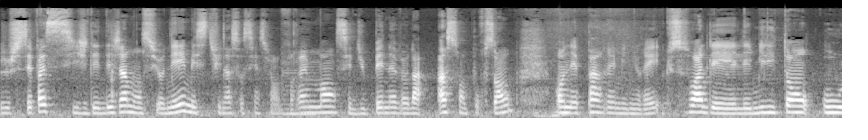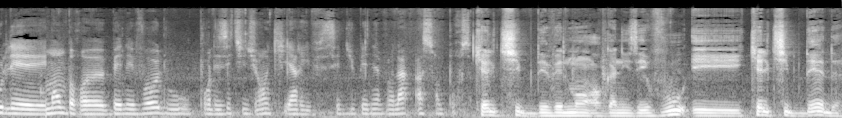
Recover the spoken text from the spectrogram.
Je ne sais pas si je l'ai déjà mentionné, mais c'est une association vraiment, c'est du bénévolat à 100%. On n'est pas rémunéré, que ce soit les, militants ou les membres euh, bénévoles ou pour les étudiants qui arrive. C'est du bénévolat à 100%. Quel type d'événement organisez-vous et quel type d'aide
